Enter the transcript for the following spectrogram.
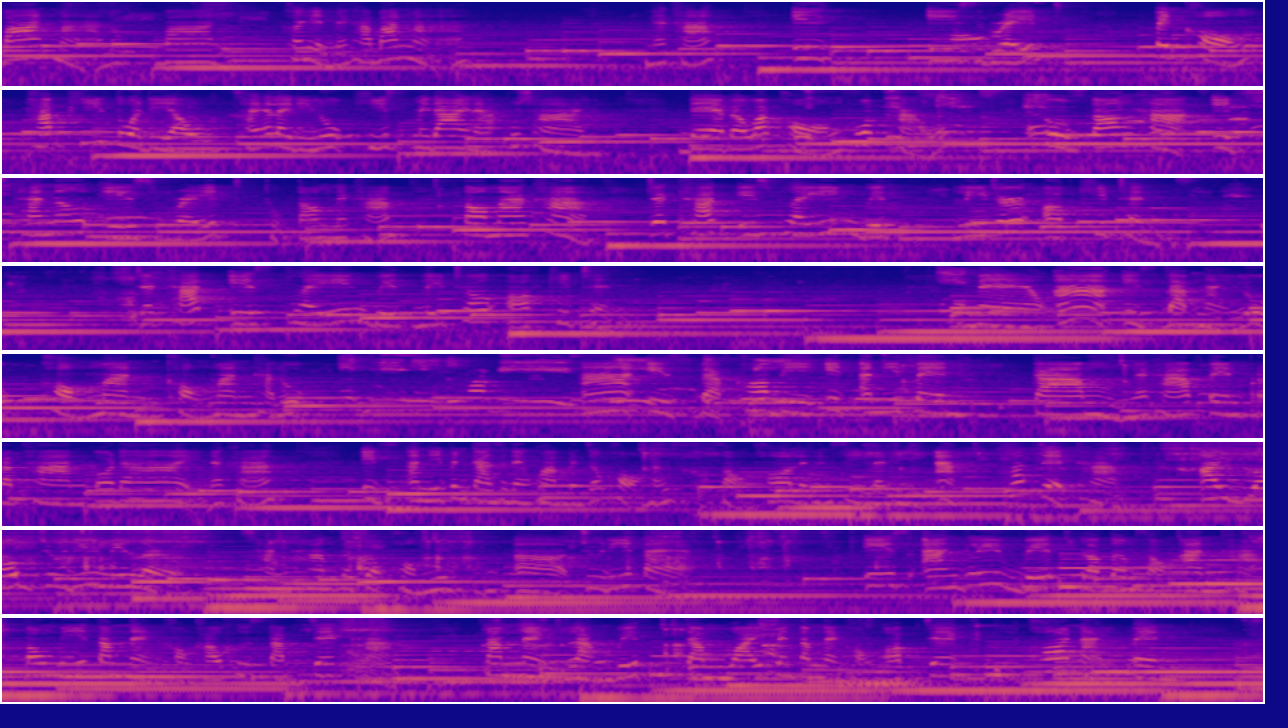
บ้านหมาลูกบ้าน เคยเห็นไหมคะ บ้านหมา นะคะ it is red เป็นของ puppy ตัวเดียว ใช้อะไรดีลูก his ไม่ได้นะ ผู้ชาย their แปลว่าของพวกเขา ถูกต้องค่ะ its kennel is red ถูกต้องนะคะ ต่อมาค่ะ the cat is playing with litter of kittens the cat is playing with litter of kitten แมวอ่า is แบบไหนลูก ของมัน ของมันค่ะลูกอีข้อบีอ่า is แบบข้อ b it อันนี้เป็นกรรมนะคะ เป็นประธานก็ได้นะคะ it's อันนี้เป็นการแสดงความเป็นเจ้าของทั้งสองข้อเลยทั้ง C และ D อะ ข้อ 7 ค่ะ I broke Judy Miller ฉันทำกระจกของมิเอ่อ Judy แตก is angry with เราเติม 2 อันค่ะ ตรงนี้ตำแหน่งของเขาคือ subject ค่ะ ตำแหน่งหลัง with จำไว้เป็นตำแหน่งของ object ข้อไหนเป็น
